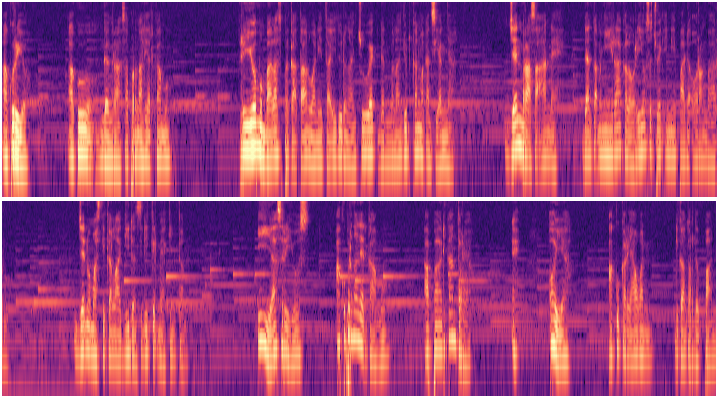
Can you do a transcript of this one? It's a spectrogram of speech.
aku Rio. Aku nggak ngerasa pernah lihat kamu. Rio membalas perkataan wanita itu dengan cuek dan melanjutkan makan siangnya. Jen merasa aneh dan tak mengira kalau Rio secuek ini pada orang baru. Jen memastikan lagi dan sedikit meyakinkan. Iya serius, aku pernah lihat kamu. Apa di kantor ya? Eh, oh iya, aku karyawan di kantor depan.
